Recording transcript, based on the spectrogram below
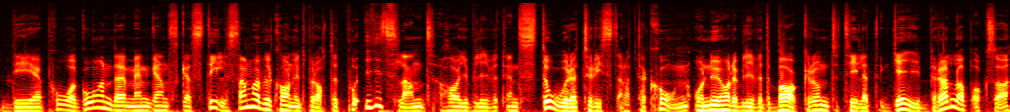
Det pågående men ganska stillsamma vulkanutbrottet på Island har ju blivit en stor turistattraktion och nu har det blivit bakgrund till ett gaybröllop också.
